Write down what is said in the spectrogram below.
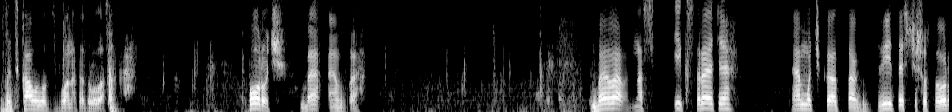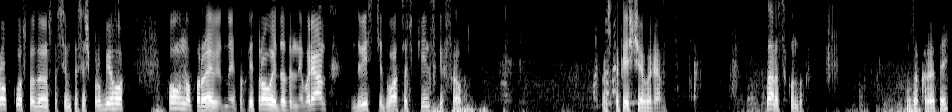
Зацікавило, дзвоните до власника. Поруч BMW. BMW у нас X3. Емочка, так, 2006 року, 197 тисяч пробігу. Повнопривідний, трьохлітровий дизельний варіант, 220 кінських сил. Ось такий ще варіант. Зараз, секунду. Закритий.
